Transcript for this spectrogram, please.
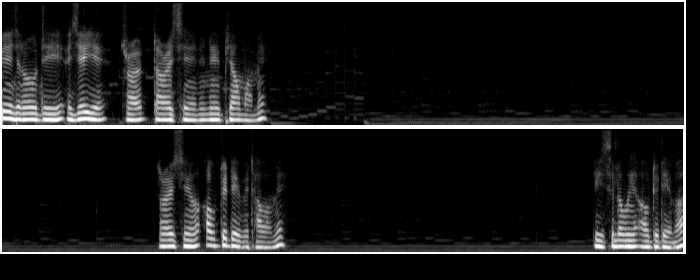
ပြီးရင်ကျွန်တော်တို့ဒီအရေးရဲ့ dra- direction နည်းနည်းပြောင်းပါမယ် direction ကိုအောက်တက်တက်ပဲထားပါမယ်ဒီစလုံးရဲ့အောက်တက်တက်ပါ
